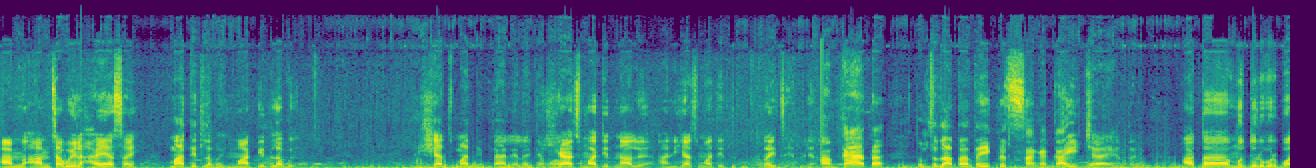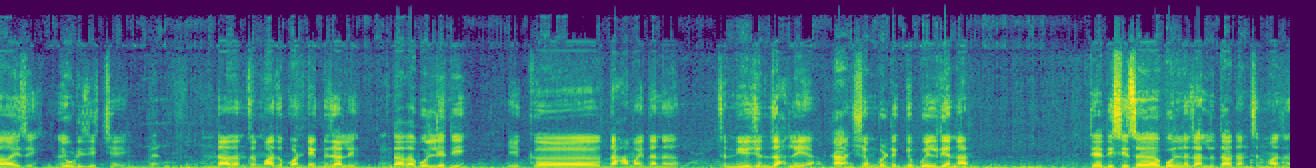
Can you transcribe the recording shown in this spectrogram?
आम आमचा बैल हाय असा आहे. मातीतला बैल. मातीतला बैल. ह्याच मातीत आलेला आहे त्यामुळे. ह्याच मातीतनं आलोय आणि ह्याच मातीत राहायचंय आपल्याला. हा, काय आता? तुमचं जाता आता एकच सांगा काय इच्छा आहे आता? आता मथुरभर पळायचे एवढीच इच्छा आहे. दादांचं माझं कॉन्टॅक्ट बी झाले दादा बोलले ती एक अं, दहा मैदानाचं नियोजन झालं या. हा. आणि शंभर टक्के बैल देणार. त्या दिवशीचं बोलणं झालं दादांचं आणि माझं.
